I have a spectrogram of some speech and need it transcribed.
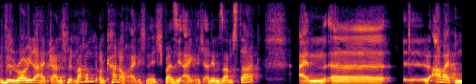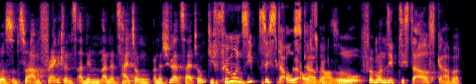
will Rory da halt gar nicht mitmachen und kann auch eigentlich nicht, weil sie eigentlich an dem Samstag ein äh, äh, arbeiten muss und zwar am Franklins an dem an der Zeitung an der Schülerzeitung Die 75. Ausgabe. Ausgabe. so 75. Ausgabe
